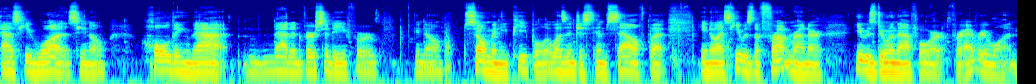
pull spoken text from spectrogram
as he was, you know, holding that that adversity for, you know, so many people. It wasn't just himself, but you know, as he was the front runner, he was doing that for for everyone.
